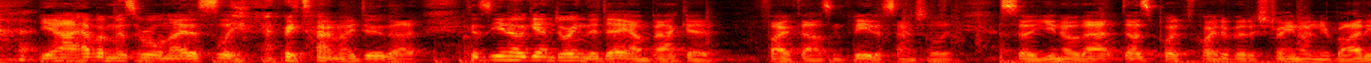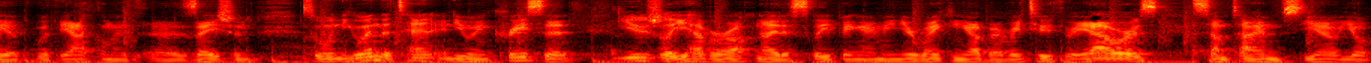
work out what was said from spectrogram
yeah, I have a miserable night of sleep every time I do that. Because, you know, again, during the day, I'm back at 5,000 feet essentially. So, you know, that does put quite a bit of strain on your body with the acclimatization. So, when you go in the tent and you increase it, usually you have a rough night of sleeping. I mean, you're waking up every two, three hours. Sometimes, you know, you'll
